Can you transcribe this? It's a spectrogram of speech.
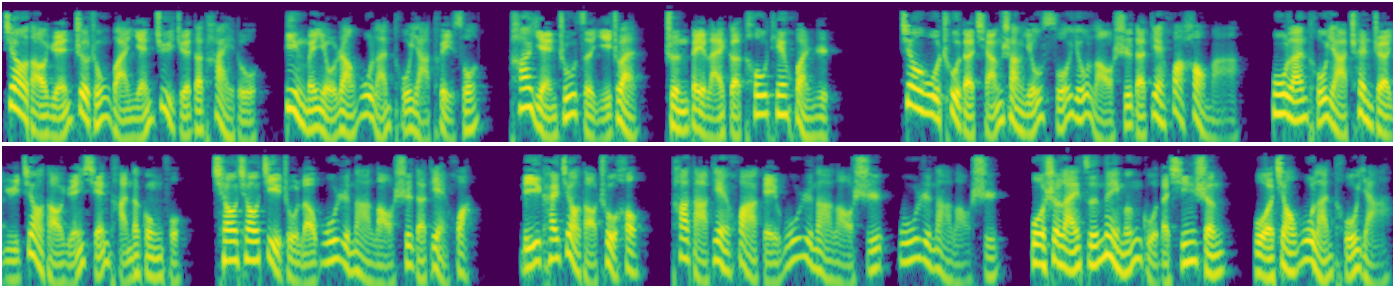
教导员这种婉言拒绝的态度，并没有让乌兰图雅退缩，他眼珠子一转，准备来个偷天换日。教务处的墙上有所有老师的电话号码，乌兰图雅趁着与教导员闲谈的功夫。悄悄记住了乌日娜老师的电话。离开教导处后，他打电话给乌日娜老师：“乌日娜老师，我是来自内蒙古的新生，我叫乌兰图雅，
